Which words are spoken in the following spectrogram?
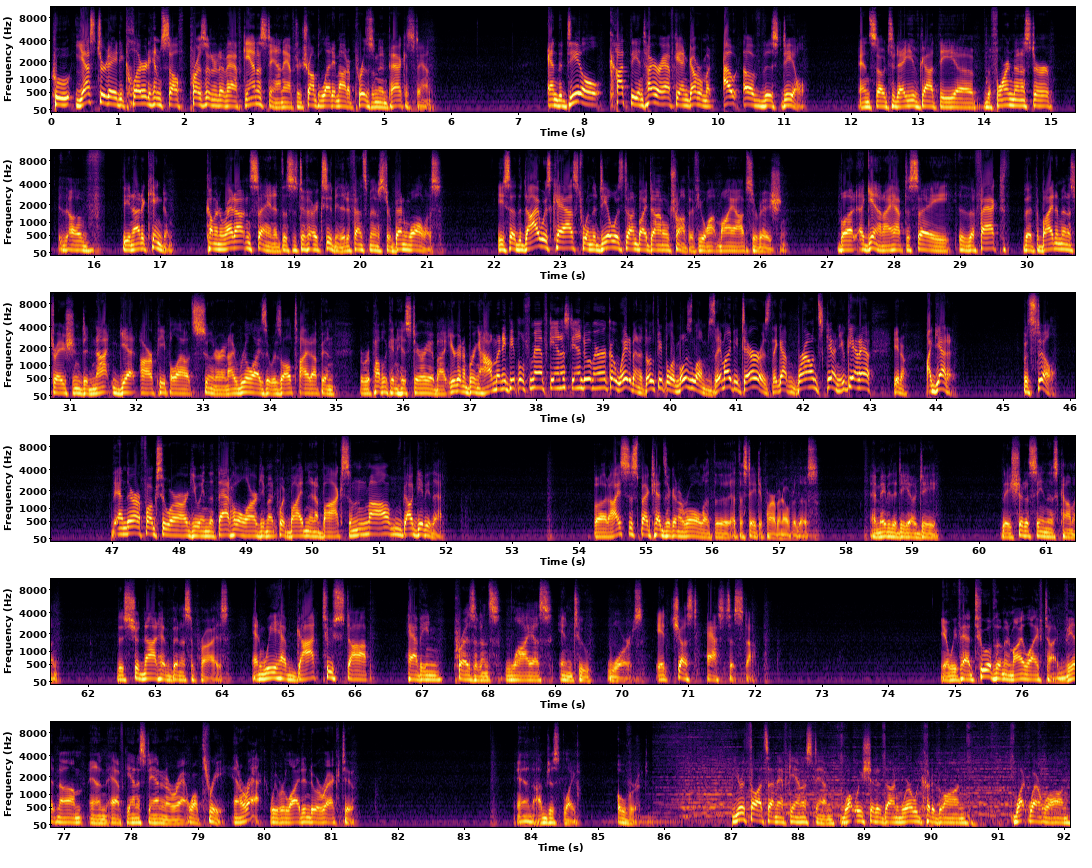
who yesterday declared himself president of Afghanistan after Trump let him out of prison in Pakistan. And the deal cut the entire Afghan government out of this deal. And so today you've got the, uh, the foreign minister of the United Kingdom coming right out and saying it. This is, excuse me, the defense minister, Ben Wallace. He said the die was cast when the deal was done by Donald Trump, if you want my observation. But again, I have to say the fact that the Biden administration did not get our people out sooner, and I realize it was all tied up in the Republican hysteria about you're going to bring how many people from Afghanistan to America? Wait a minute, those people are Muslims. They might be terrorists. They got brown skin. You can't have, you know, I get it. But still, and there are folks who are arguing that that whole argument put Biden in a box, and I'll, I'll give you that. But I suspect heads are going to roll at the, at the State Department over this, and maybe the DOD. They should have seen this coming. This should not have been a surprise. And we have got to stop having presidents lie us into wars. It just has to stop. You know, we've had two of them in my lifetime Vietnam and Afghanistan and Iraq. Well, three. And Iraq. We were lied into Iraq, too. And I'm just like over it. Your thoughts on Afghanistan, what we should have done, where we could have gone, what went wrong.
